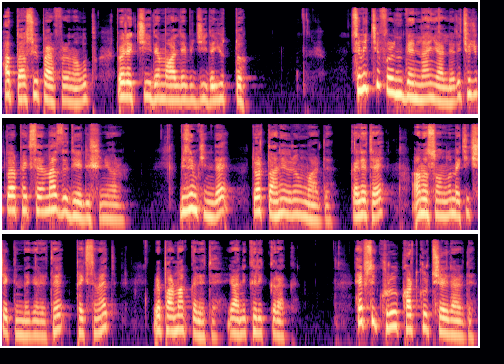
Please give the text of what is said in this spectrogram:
Hatta süper fırın olup börekçiyi de muhallebiciyi de yuttu. Simitçi fırını denilen yerleri çocuklar pek sevmezdi diye düşünüyorum. Bizimkinde dört tane ürün vardı. Galete, anasonlu mekik şeklinde galete, peksimet ve parmak galete yani kırık kırak. Hepsi kuru kartkurt şeylerdi.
